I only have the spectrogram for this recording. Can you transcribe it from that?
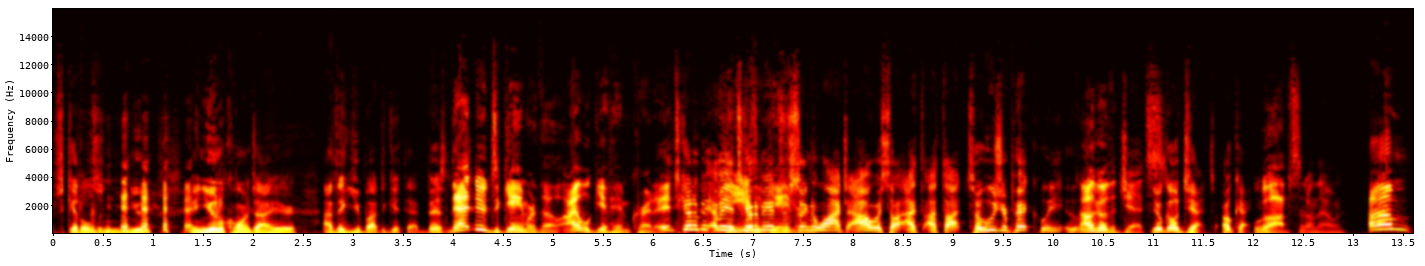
Skittles and and unicorns out here. I think you about to get that business. That dude's a gamer, though. I will give him credit. it's gonna be. I mean, it's gonna be interesting to watch. I always thought. I, I thought. So, who's your pick? Who? who I'll go the Jets. You'll go Jets. Okay. We'll go opposite on that one. Um,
